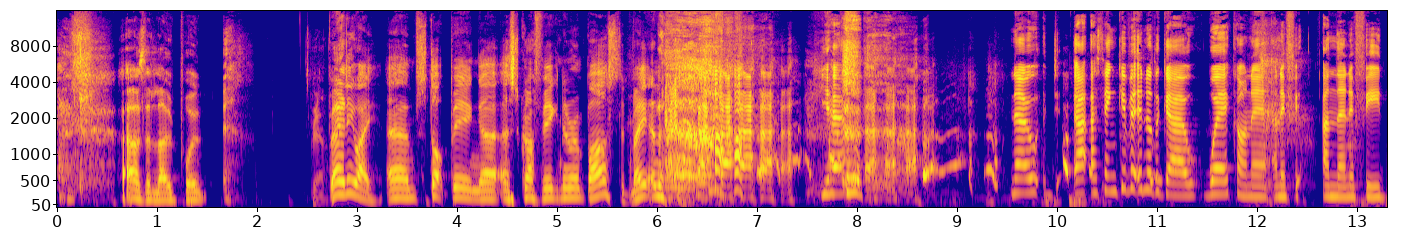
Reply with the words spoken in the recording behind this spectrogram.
That was a low point. But anyway, um, stop being a, a scruffy, ignorant bastard, mate. And Yeah. no, I think give it another go, work on it, and if it, and then if he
